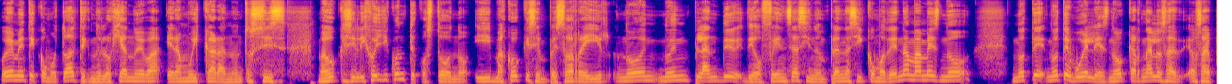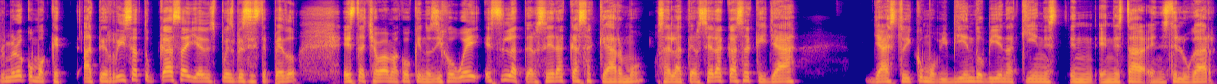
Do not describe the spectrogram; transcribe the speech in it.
Obviamente, como toda tecnología nueva, era muy cara, ¿no? Entonces, me acuerdo que se le dijo, oye, ¿cuánto te costó, no? Y me acuerdo que se empezó a reír, no no en plan de, de ofensa, sino en plan así como de, no mames, no, no te, no te vueles, ¿no, carnal? O sea, o sea, primero como que aterriza tu casa y ya después ves este pedo. Esta chava me acuerdo que nos dijo, güey, esta es la tercera casa que armo, o sea, la tercera casa que ya ya estoy como viviendo bien aquí en, est- en, en esta, en este lugar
